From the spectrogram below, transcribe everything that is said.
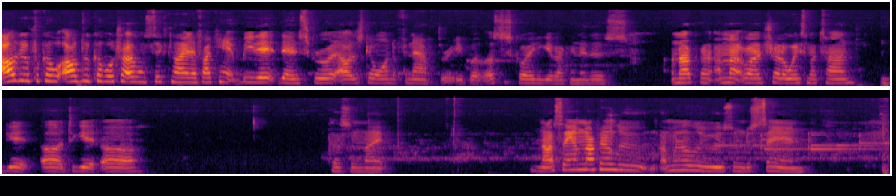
I'll do a couple. I'll do a couple tries on six nine. If I can't beat it, then screw it. I'll just go on to FNAF three. But let's just go ahead and get back into this. I'm not gonna. I'm not gonna try to waste my time to get uh to get uh custom night. Not saying I'm not gonna lose. I'm gonna lose. I'm just saying. I'm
